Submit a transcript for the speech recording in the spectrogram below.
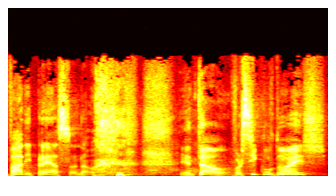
Vá depressa, não. Então, versículo 2:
